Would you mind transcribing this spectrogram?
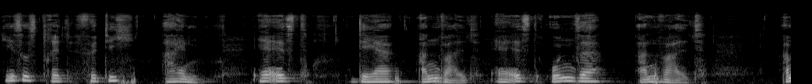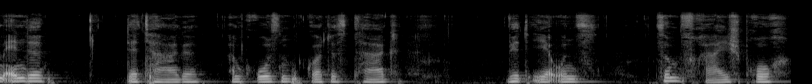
Jesus tritt für dich ein. Er ist der Anwalt. Er ist unser Anwalt. Am Ende der Tage, am großen Gottestag, wird er uns zum Freispruch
